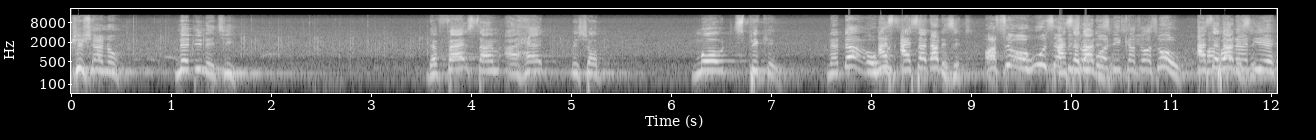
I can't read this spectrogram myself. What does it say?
hwehwɛ no na di the first time I heard Bishop Mold speaking, na da I, ohun I said, That is it. ɔse ohun I sɛ said, that bishop it. kasa ɔse o I said, papa that is n'anie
